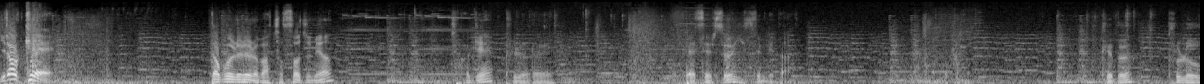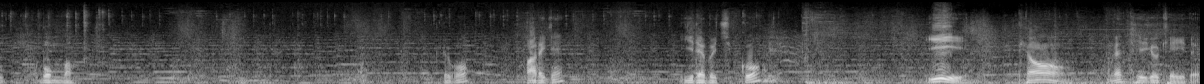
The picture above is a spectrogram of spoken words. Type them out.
이렇게 W를 맞춰 써주면 적의 블루를 뺏을 수 있습니다. 그브 블루 못 먹. 그리고 빠르게 2랩을 찍고 2병 하면 딜교 게이드.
